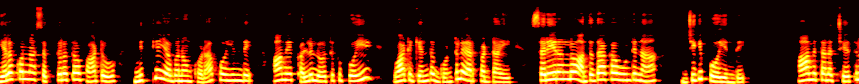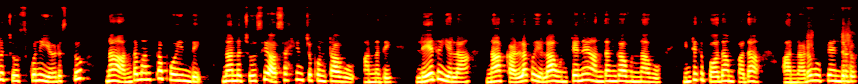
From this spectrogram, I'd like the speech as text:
ఎలకొన్న శక్తులతో పాటు నిత్య యవ్వనం కూడా పోయింది. ఆమె కళ్ళు లోతుకుపోయి వాటి కింద గుంటలు ఏర్పడ్డాయి? శరీరంలో అంతదాకా ఉండిన జిగిపోయింది. ఆమె తన చేతులు చూసుకుని ఏడుస్తూ నా అందమంతా పోయింది. నన్ను చూసి అసహ్యించుకుంటావు అన్నది. లేదు ఇలా నా కళ్ళకు ఇలా ఉంటేనే అందంగా ఉన్నావు. ఇంటికి పోదాం పద అన్నాడు ఉపేంద్రుడు.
